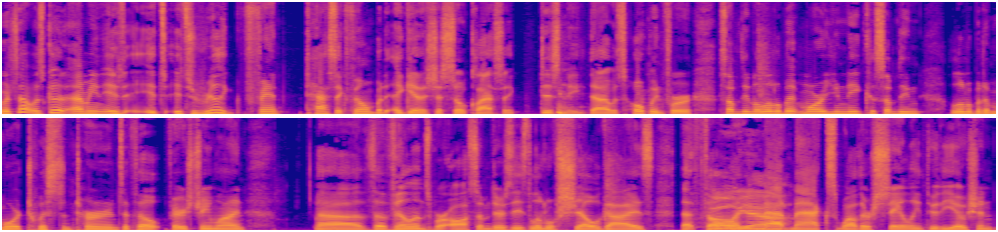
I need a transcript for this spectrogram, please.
which that was good. I mean, it's it's it's really fantastic film, but again, it's just so classic Disney that I was hoping for something a little bit more unique, something a little bit of more twists and turns. It felt very streamlined. Uh, the villains were awesome. There's these little shell guys that felt Oh, like yeah. Mad Max while they're sailing through the ocean.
